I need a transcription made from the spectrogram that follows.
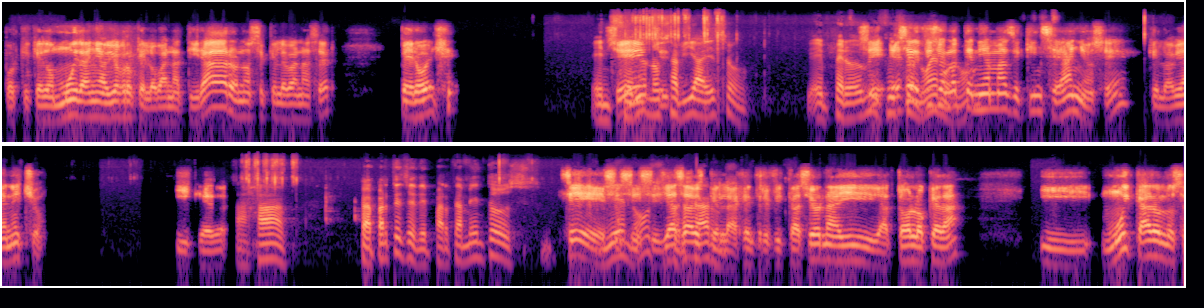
porque quedó muy dañado. Yo creo que lo van a tirar o no sé qué le van a hacer. Pero. ¿En serio? No sabía eso. Eh, pero ese edificio no, tenía más de 15 años, ¿eh? Que lo habían hecho. Y quedó. Ajá. aparte de departamentos. Sí, sí, sí, sí. Ya sabes que la gentrificación ahí a todo lo que da. Y muy caro los.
